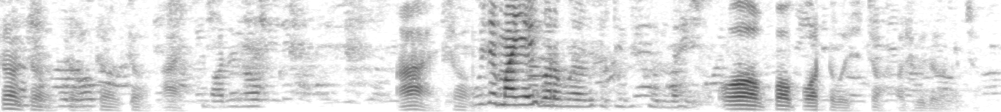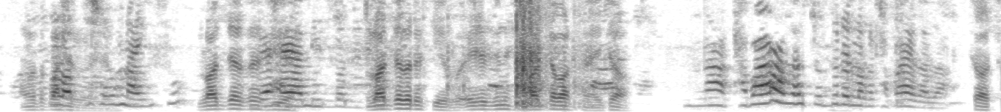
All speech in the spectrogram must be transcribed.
চল চল চল চল চল আয়। আয় চ পুজো মাইয়াই করে বয়ে রয়েছে টিভি করে দেখি। ও পড়তে বসে চ অসুবিধা হবে না আমরা তো পাশে লজ্জা কিছু? করে কি হ্যাঁ লজ্জা করে কি হবে? এইসব জিনিস লজ্জা করতে নেই চ না ঠাপা গেল চোদ্দোর লোকে ঠাপা গেল চ চ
